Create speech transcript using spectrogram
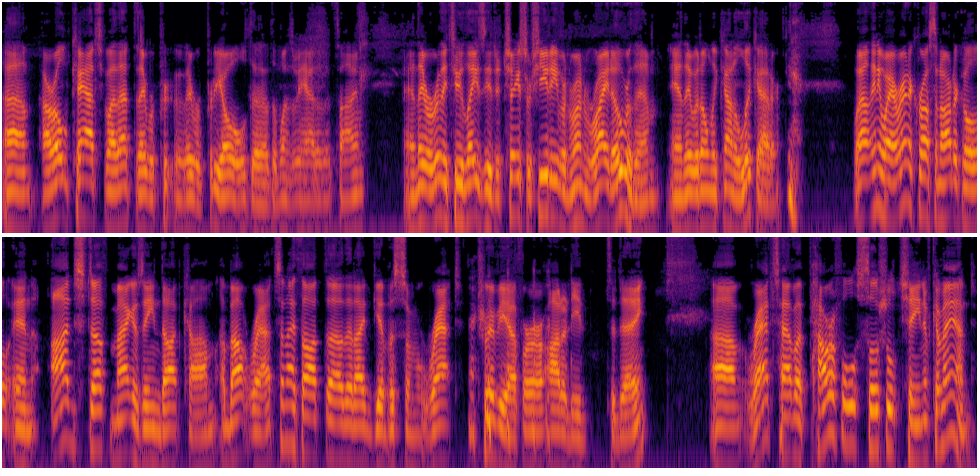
Um, our old cats, by that they were pre- they were pretty old, uh, the ones we had at the time, and they were really too lazy to chase her. She'd even run right over them, and they would only kind of look at her. well, anyway, I ran across an article in OddStuffMagazine.com about rats, and I thought uh, that I'd give us some rat trivia for our oddity today. Um, rats have a powerful social chain of command.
